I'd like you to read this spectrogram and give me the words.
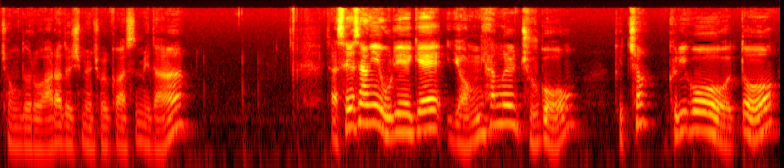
정도로 알아두시면 좋을 것 같습니다. 자, 세상이 우리에게 영향을 주고 그쵸? 그리고 또뭐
